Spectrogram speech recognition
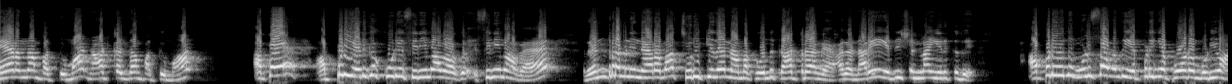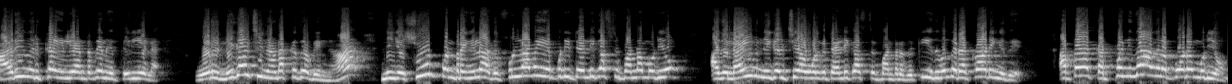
நேரம் தான் பத்துமா? நாட்கள் தான் பத்துமா? அப்ப அப்படி எடுக்கக்கூடிய சினிமாவை சினிமாவை ரெண்டரை மணி நேரமா சுருக்கிதான் நமக்கு வந்து காட்டுறாங்க. அதுல நிறைய எடிஷன்லாம் இருக்குது. அப்படி வந்து முழுசா வந்து எப்படிங்க போட முடியும்? அறிவு இருக்கா இல்லையான்றது எனக்கு தெரியல. ஒரு நிகழ்ச்சி நடக்குது அப்படின்னா நீங்க ஷூட் பண்றீங்களா அது ஃபுல்லாவே எப்படி டெலிகாஸ்ட் பண்ண முடியும்? அது லைவ் நிகழ்ச்சி அவங்களுக்கு டெலிகாஸ்ட் பண்றதுக்கு இது வந்து ரெக்கார்டிங் இது. அப்ப கட் பண்ணி தான் அதுல போட முடியும்.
